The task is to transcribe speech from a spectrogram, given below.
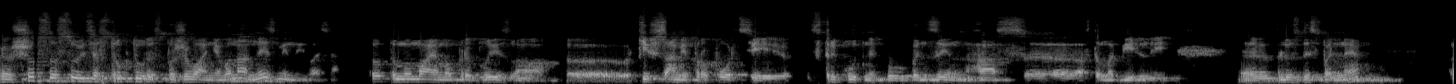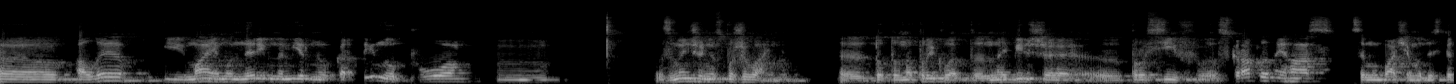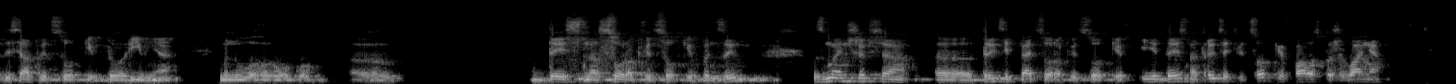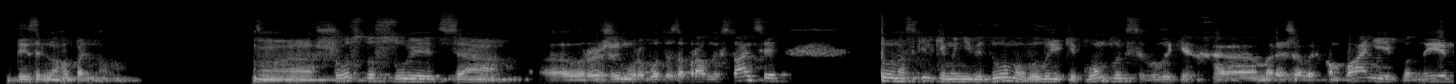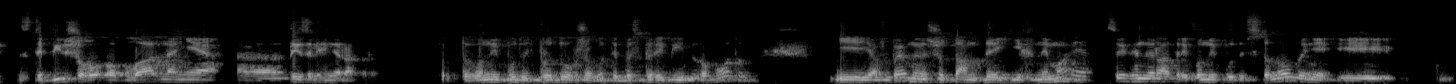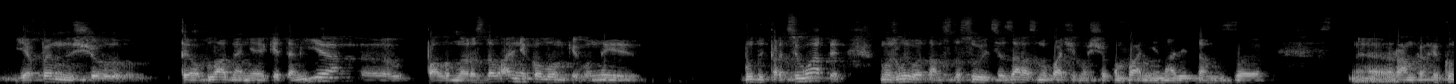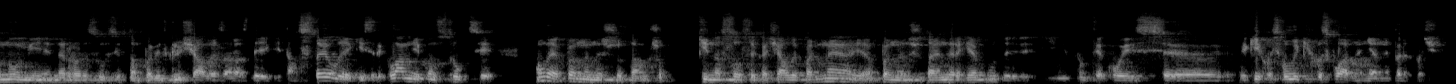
Е, Що стосується структури споживання, вона не змінилася. Тобто ми маємо приблизно е, ті ж самі пропорції в трикутнику бензин, газ, е, автомобільний е, плюс диспальне. Е, але і маємо нерівномірну картину по м, зменшенню споживання. Е, Тобто, наприклад, найбільше е, просів е, скраплений газ. Це ми бачимо десь 50% до рівня минулого року. Е, Десь на 40% бензин зменшився, е, 35-40%, і десь на 30% впало споживання дизельного пального. Е, Що стосується е, режиму роботи заправних станцій, то наскільки мені відомо, великі комплекси великих е, мережевих компаній вони здебільшого обладнані е, дизель-генераторами. Тобто вони будуть продовжувати безперебійну роботу. І я впевнений, що там, де їх немає, цих генераторів, вони будуть встановлені, і я впевнений, що те обладнання, яке там є, е, паливно-роздавальні колонки, вони будуть працювати. Можливо, там стосується зараз. Ми бачимо, що компанії навіть там в е, рамках економії енергоресурсів там повідключали зараз деякі там стели, якісь рекламні конструкції. Але я впевнений, що там, щоб ті насоси качали пальне, я впевнений, що та енергія буде, і тут якоїсь е, якихось великих ускладнень я не передбачаю.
